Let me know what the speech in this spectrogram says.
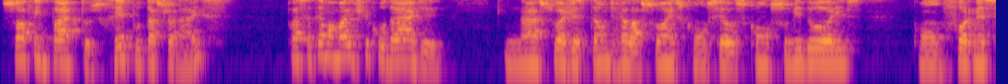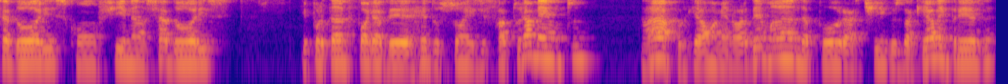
sofre impactos reputacionais, passa a ter uma maior dificuldade na sua gestão de relações com seus consumidores, com fornecedores, com financiadores, e, portanto, pode haver reduções de faturamento, ah, porque há uma menor demanda por artigos daquela empresa.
